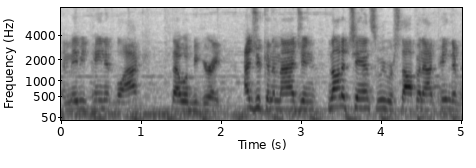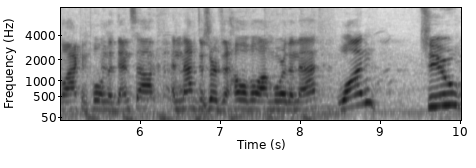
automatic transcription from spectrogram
and maybe paint it black, that would be great. As you can imagine, not a chance we were stopping at painting it black and pulling the dents out, and Matt deserves a hell of a lot more than that. One, two,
